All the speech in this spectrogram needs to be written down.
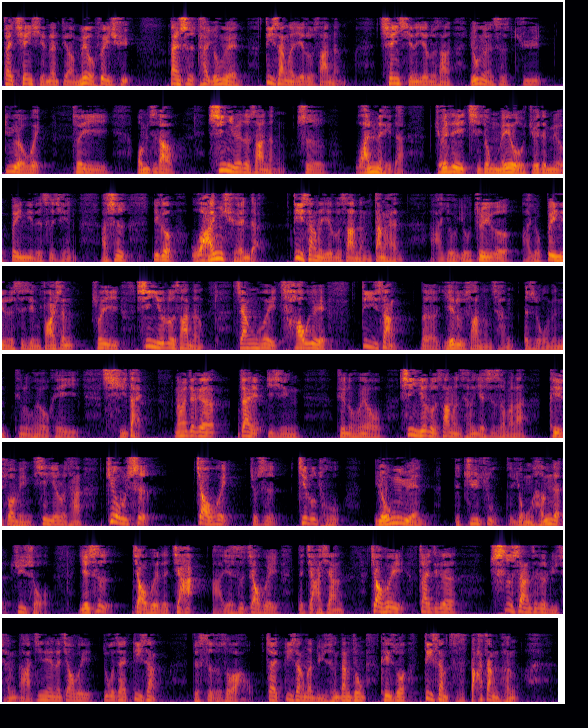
在千禧年的地方没有废去，但是它永远地上的耶路撒冷。迁徙的耶路撒冷永远是居第二位，所以我们知道新耶路撒冷是完美的，绝对其中没有绝对没有悖逆的事情，而是一个完全的地上的耶路撒冷。当然啊，有有罪恶啊，有悖逆的事情发生，所以新耶路撒冷将会超越地上的耶路撒冷城，这是我们听众朋友可以期待。那么这个再提醒。听众朋友，新耶路撒冷城也是什么呢？可以说明新耶路撒冷就是教会，就是基督徒永远的居住、永恒的居所，也是教会的家啊，也是教会的家乡。教会在这个世上这个旅程啊，今天的教会如果在地上的事的时候啊，在地上的旅程当中，可以说地上只是搭帐篷，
